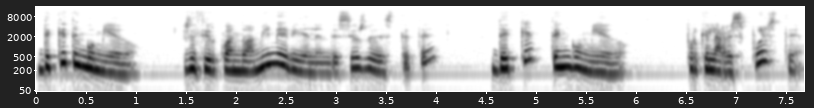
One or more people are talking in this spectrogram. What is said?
¿de qué tengo miedo? Es decir, cuando a mí me vienen deseos de destete, ¿de qué tengo miedo? Porque la respuesta,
